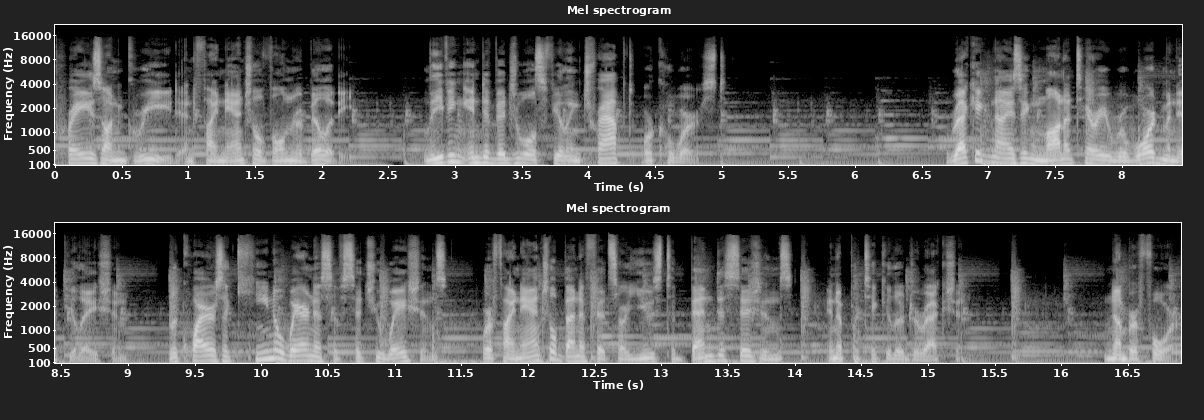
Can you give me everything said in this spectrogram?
preys on greed and financial vulnerability, leaving individuals feeling trapped or coerced. Recognizing monetary reward manipulation requires a keen awareness of situations where financial benefits are used to bend decisions in a particular direction. Number 4.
